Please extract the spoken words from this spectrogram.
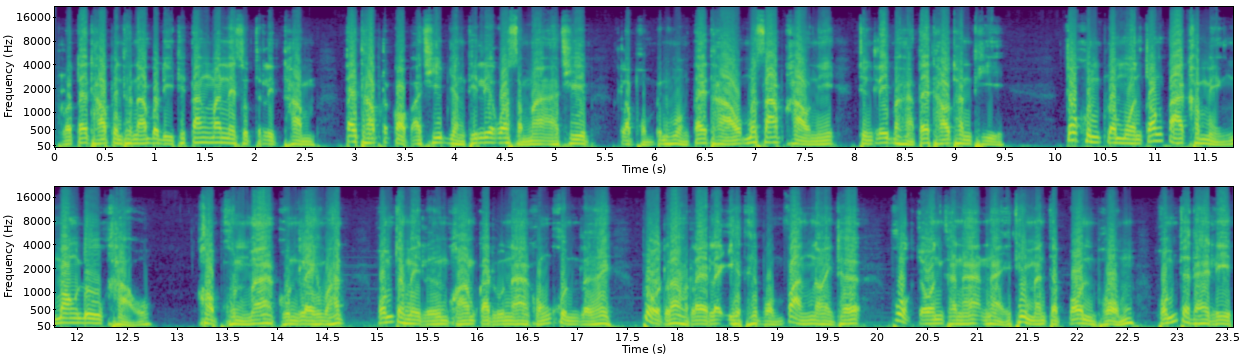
เพราะใต้เท้าเป็นธนบดีที่ตั้งมั่นในสุจริตธรรมใต้เท้าประกอบอาชีพอย่างที่เรียกว่าสัมมาอาชีพกระผมเป็นห่วงใต้เท้าเมื่อทราบข่าวนี้ จึงรีบมาหาใต้เท้าทันที เจ้าคุณประมวลจ้องตาเขม็งมองดูเขา ขอบคุณมากคุณเลวัตผมจะไม่ลืมความกรุณาของคุณเลย โปรดเล่ารายละเอียดให้ผมฟังหน่อยเถอะ พวกโจรคณะไหนที่มันจะป้นผม ผมจะได้รีบ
